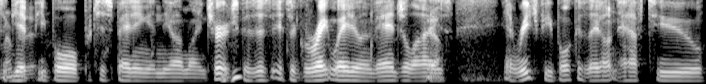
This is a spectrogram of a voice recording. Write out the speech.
To get that. people participating in the online church because it's, it's a great way to evangelize and reach people because they don't have to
